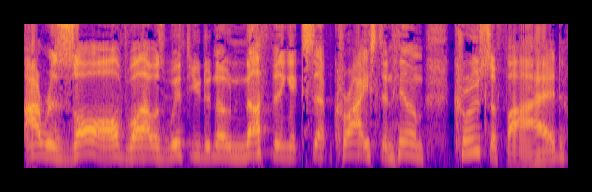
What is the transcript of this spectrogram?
I resolved while I was with you to know nothing except Christ and Him crucified.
